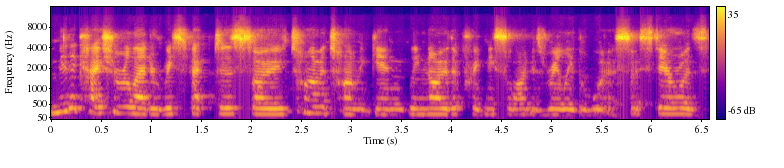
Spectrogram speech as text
Medication related risk factors. So, time and time again, we know that prednisolone is really the worst. So, steroids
